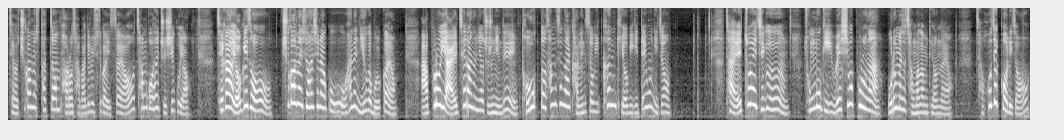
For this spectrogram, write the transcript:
제가 추가 매수 타점 바로 잡아드릴 수가 있어요. 참고해 주시고요. 제가 여기서 추가 매수 하시라고 하는 이유가 뭘까요? 앞으로 이 알체라는요 주주님들 더욱더 상승할 가능성이 큰 기업이기 때문이죠. 자, 애초에 지금 종목이 왜 15%나 오르면서 장마감이 되었나요? 자, 호재거리죠.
